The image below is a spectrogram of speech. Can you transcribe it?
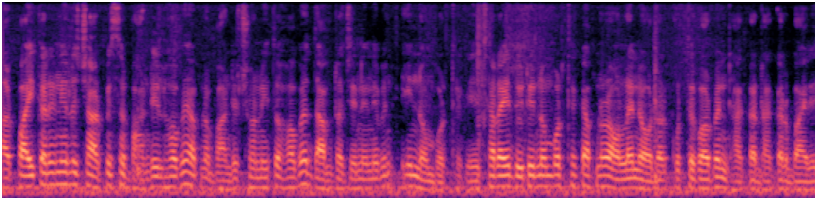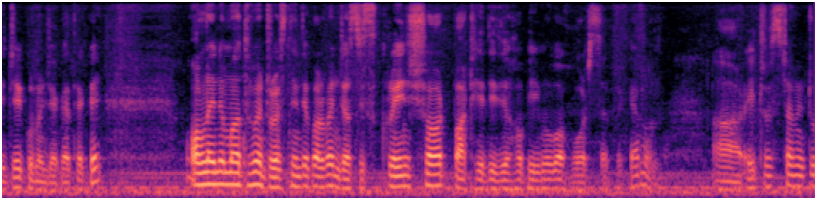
আর পাইকারি নিলে চার পিসের বান্ডিল হবে, আপনার বান্ডিল সহ নিতে হবে, দামটা জেনে নেবেন এই নম্বর থেকে। এছাড়া এই দুইটি নম্বর থেকে আপনারা অনলাইনে অর্ডার করতে পারবেন, ঢাকা, ঢাকার বাইরে যে কোনো জায়গা থেকে। অনলাইনের মাধ্যমে ড্রেস নিতে পারবেন জাস্ট স্ক্রিনশট পাঠিয়ে দিতে হবে ইমো বা হোয়াটসঅ্যাপে কেমন? আর এই ড্রেসটা আমি একটু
